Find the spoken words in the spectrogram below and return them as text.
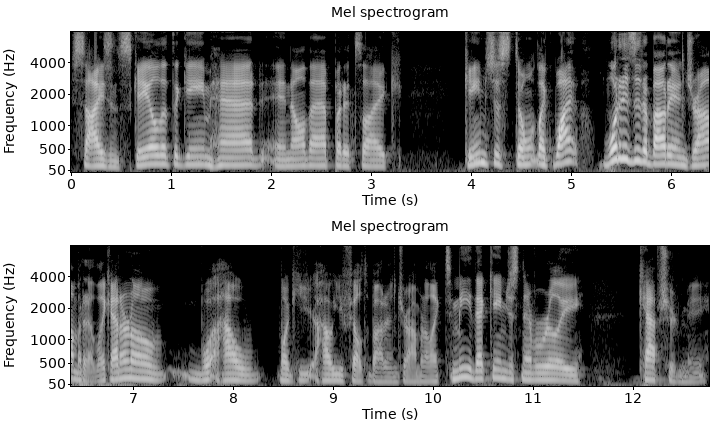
size and scale that the game had and all that, but it's like games just don't like why what is it about Andromeda? Like I don't know what, how like you, how you felt about Andromeda. Like to me that game just never really captured me.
